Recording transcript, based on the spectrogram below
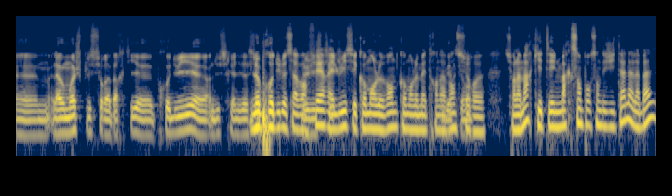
Euh, là où moi je suis plus sur la partie euh, produit, euh, industrialisation. Le produit, le savoir-faire, et lui c'est comment le vendre, comment le mettre en avant sur, sur la marque, qui était une marque 100% digitale à la base?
